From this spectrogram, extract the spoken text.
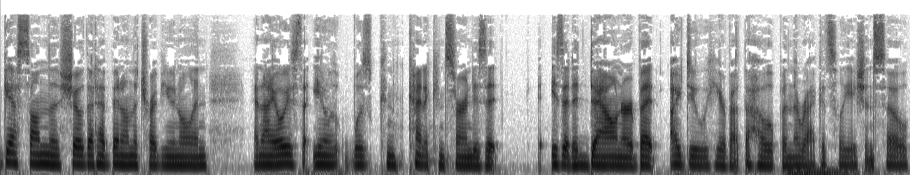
guests on the show that have been on the tribunal, and and I always you know was con- kind of concerned is it is it a downer? But I do hear about the hope and the reconciliation. So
